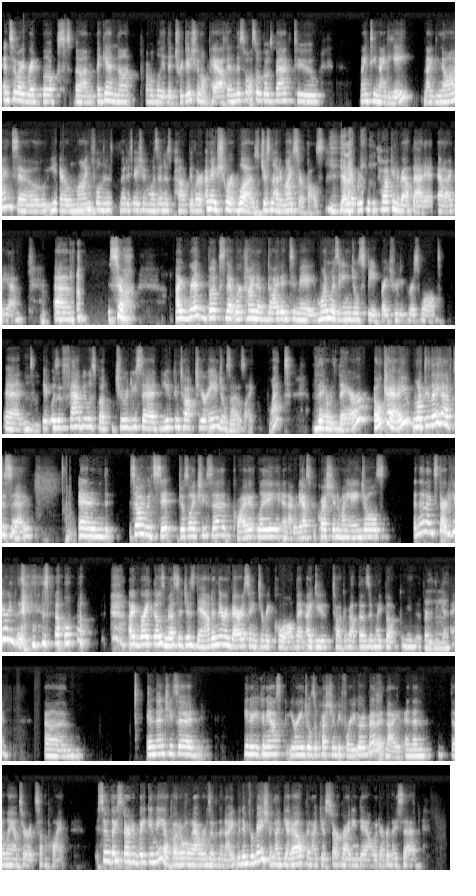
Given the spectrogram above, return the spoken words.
And so I read books, um, again, not probably the traditional path. And this also goes back to 1998, 99. So, you know, Mhm. mindfulness meditation wasn't as popular. I mean, sure it was, just not in my circles. Yeah. You know, we were talking about that at, at IBM. Um, so I read books that were kind of guided to me. One was Angelspeake by Trudy Griswold. And Mhm. it was a fabulous book. Trudy said, You can talk to your angels. I was like, What? They're there? Okay. What do they have to say? And so I would sit, just like she said, quietly, and I would ask a question to my angels, and then I'd start hearing things. so I'd write those messages down, and they're embarrassing to recall, but I do talk about those in my book. I mean, the very mm-hmm. beginning. Um, and then she said, you know, you can ask your angels a question before you go to bed at night, and then they'll answer at some point so they started waking me up at all hours of the night with information. I'd get up and I'd just start writing down whatever they said.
